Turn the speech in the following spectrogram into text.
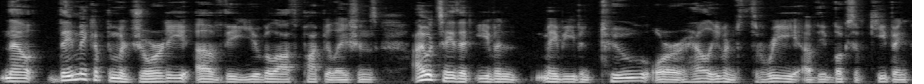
Now, they make up the majority of the Yugoloth populations. I would say that even, maybe even two or hell, even three of the books of keeping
